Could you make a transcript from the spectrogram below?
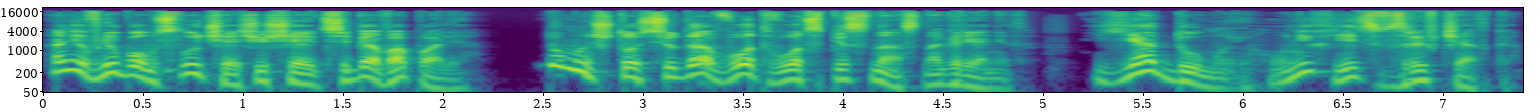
Они в любом случае ощущают себя в опале. Думают, что сюда вот-вот спецназ нагрянет. Я думаю, у них есть взрывчатка.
